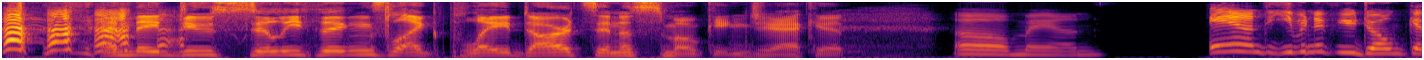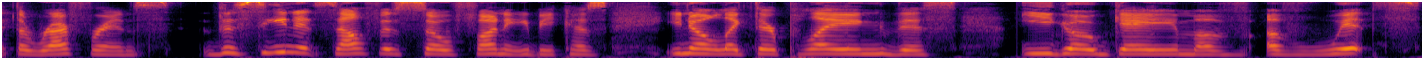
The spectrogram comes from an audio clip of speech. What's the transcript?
and they do silly things like play darts in a smoking jacket. Oh man. And even if you don't get the reference, the scene itself is so funny because, you know, like they're playing this ego game of of wits,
